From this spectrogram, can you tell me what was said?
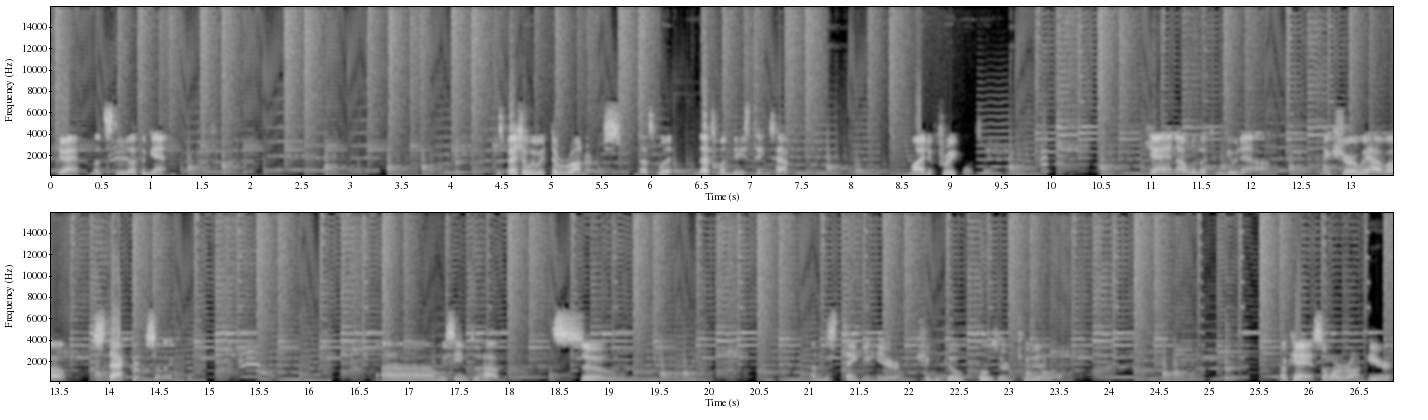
Okay, let's do that again. Especially with the runners. That's what that's when these things happen. Mighty frequently. Okay, now we let him go down. Make sure we have a stacker selected. Uh, we seem to have. So I'm just thinking here. Should we go closer to the Okay, somewhere around here.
